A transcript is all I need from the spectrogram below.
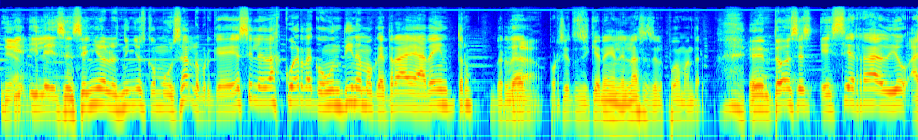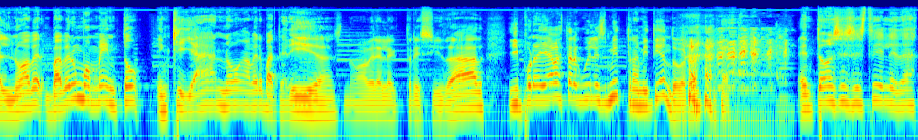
Yeah. Y, y les enseño a los niños cómo usarlo, porque ese le das cuerda con un dínamo que trae adentro, ¿verdad? Yeah. Por cierto, si quieren el enlace se los puedo mandar. Entonces, ese radio, al no haber, va a haber un momento en que ya no van a haber baterías, no va a haber electricidad, y por allá va a estar Will Smith transmitiendo, ¿verdad? Entonces, este le das,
